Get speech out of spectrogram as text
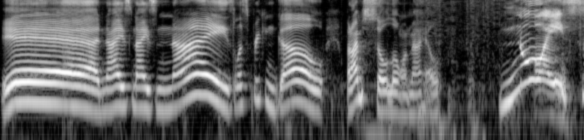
Yeah, nice, nice, nice. Let's freaking go. But I'm so low on my health. Nice!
